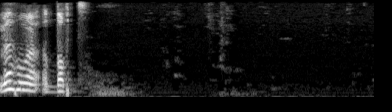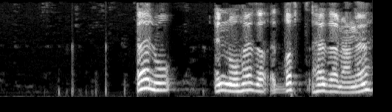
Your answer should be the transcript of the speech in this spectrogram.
ما هو الضبط؟ قالوا إنه هذا الضبط هذا معناه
